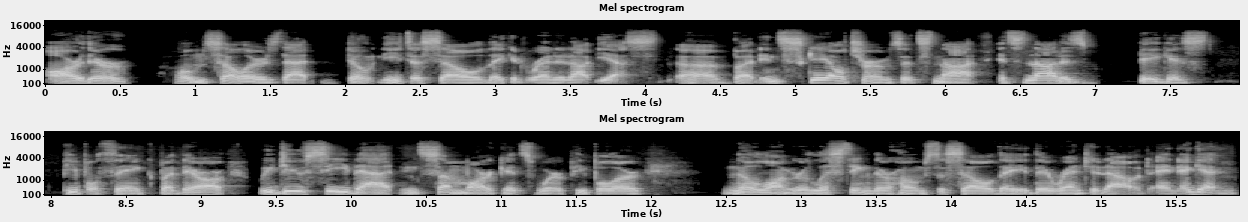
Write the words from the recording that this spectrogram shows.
are there home sellers that don't need to sell? They could rent it out, yes, uh, but in scale terms, it's not it's not as big as people think. But there are we do see that in some markets where people are no longer listing their homes to sell; they they rent it out, and again.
